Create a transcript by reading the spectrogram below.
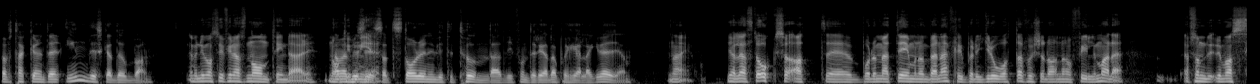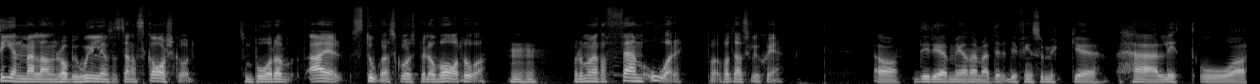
Varför tackar du inte den indiska dubban? Nej, Men det måste ju finnas någonting där, Ja, men någonting precis, mer. att storyn är lite tunn där, att vi får inte reda på hela grejen. Nej. Jag läste också att eh, både Matt Damon och Ben Affleck började gråta första dagen när de filmade. Eftersom det det var en scen mellan Robbie Williams och Stellan Skarsgård. Som båda är stora skådespelare och var då. Mhm. Och de har väntat fem år på, på att det här skulle ske. Ja, det är det jag menar med att det, det finns så mycket härligt och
